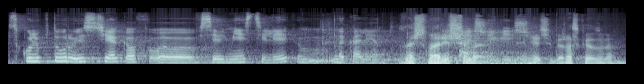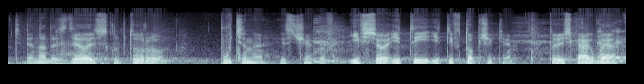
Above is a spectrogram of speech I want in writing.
скульптуру из чеков э, все вместе лепим на коленке. Значит, смотри, Шина, я тебе рассказываю. Тебе надо да. сделать скульптуру Путина из чеков. И все, и ты, и ты в топчике. То есть как бы,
